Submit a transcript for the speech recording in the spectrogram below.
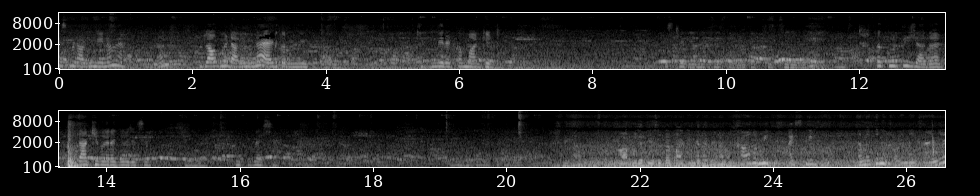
इसमें डालूँगी ना मैं। ब्लॉग में डालूँगी ना ऐड करूँगी। मेरठ का मार्केट इसलिए तो कुर्ती ज़्यादा है राखी वगैरह की वजह से। वैसे। तो आप मुझे तीस रुपये पार्किंग का दे देना। खाओ मम्मी आइसक्रीम हम इतनी थोड़ी नहीं खाएँगे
